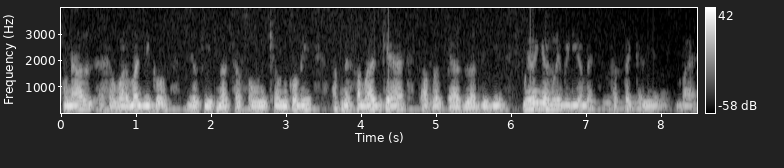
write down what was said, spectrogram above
कुणाल वर्मा जी को, जो कि इतना अच्छा सॉन्ग लिखे उनको भी अपने समाज के हैं तो आप लोग प्यार दिला दीजिए। मिलेंगे अगले वीडियो में। तब तक के लिए बाय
